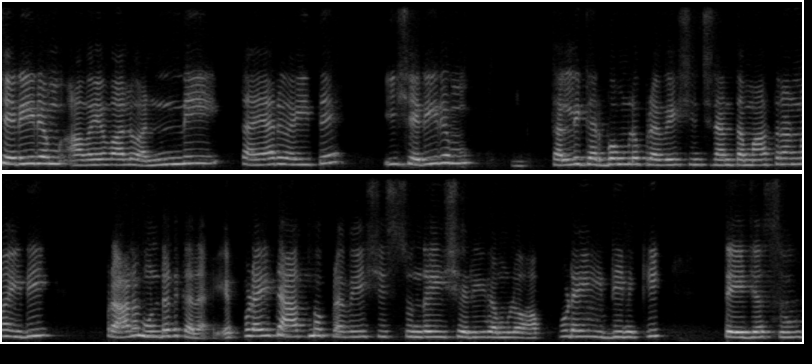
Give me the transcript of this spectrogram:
శరీరం అవయవాలు అన్నీ తయారు అయితే ఈ శరీరం తల్లి గర్భంలో ప్రవేశించినంత మాత్రాన ఇది ప్రాణం ఉండదు కదా. ఎప్పుడైతే ఆత్మ ప్రవేశిస్తుందో ఈ శరీరంలో అప్పుడే దీనికి తేజస్సు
